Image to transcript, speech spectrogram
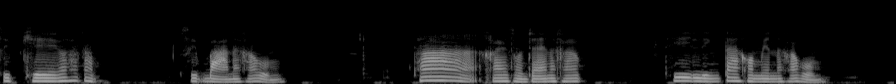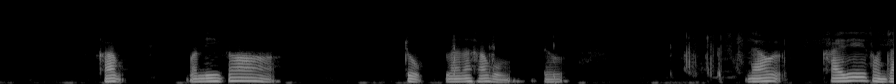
10k ก็เท่ากับ 10 บาทนะครับ ผม ถ้าใครสนใจนะครับ ที่ลิงก์ใต้คอมเมนต์นะครับ ผม ครับ วันนี้ก็จบแล้วนะครับ ผม เดี๋ยว แล้วใครที่สนใจ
